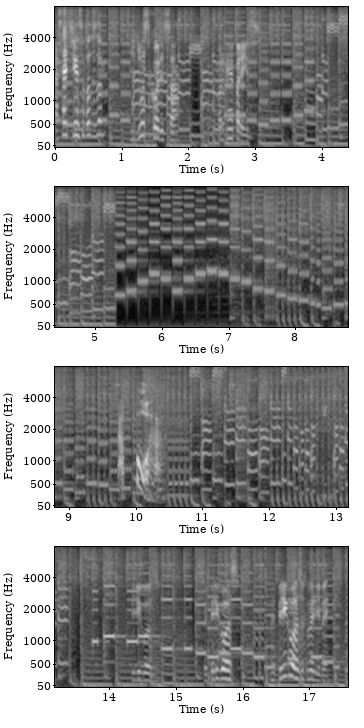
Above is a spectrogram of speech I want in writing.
As setinhas são todas de duas cores só. Agora que eu reparei isso. Porra! Perigoso. Foi perigoso. Foi perigoso aquilo ali, velho.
